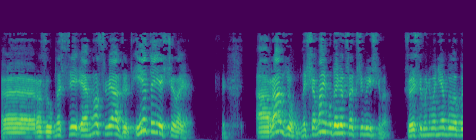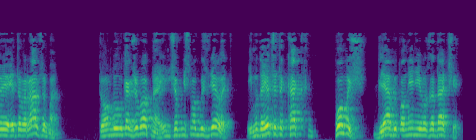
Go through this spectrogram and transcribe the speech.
э, разумности, и оно связывает. И это есть человек. А разум, нашама ему дается от Всевышнего. Что если бы у него не было бы этого разума, то он был бы как животное и ничего бы не смог бы сделать. Ему дается это как помощь для выполнения его задачи.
